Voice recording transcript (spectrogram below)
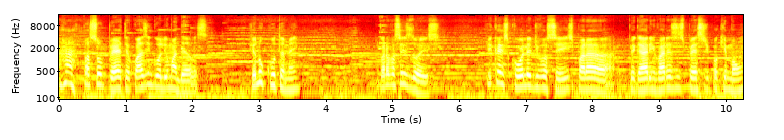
Ah, passou perto, eu quase engoli uma delas. Fica no cu também. Agora vocês dois. Fica a escolha de vocês para pegarem várias espécies de Pokémon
